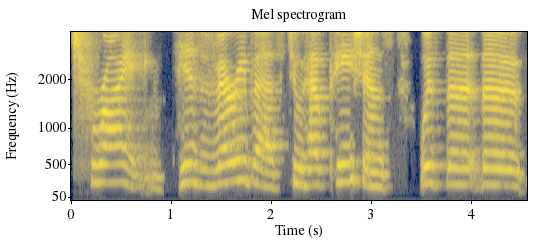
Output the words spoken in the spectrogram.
trying his very best to have patience with the the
